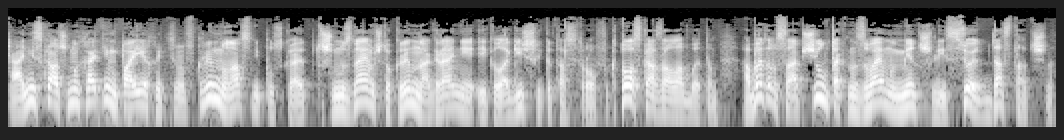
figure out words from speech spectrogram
Они скажут, мы хотим поехать в Крым, но нас не пускают, потому что мы знаем, что Крым на грани экологической катастрофы. Кто сказал об этом? Об этом сообщил так называемый Медшлиз. Все, это достаточно.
